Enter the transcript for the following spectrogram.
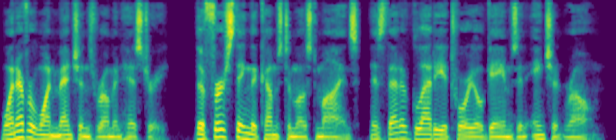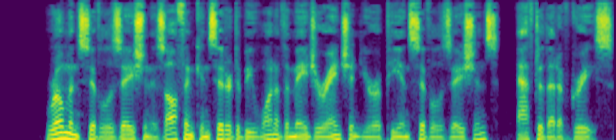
Whenever one mentions Roman history, the first thing that comes to most minds is that of gladiatorial games in ancient Rome. Roman civilization is often considered to be one of the major ancient European civilizations, after that of Greece.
